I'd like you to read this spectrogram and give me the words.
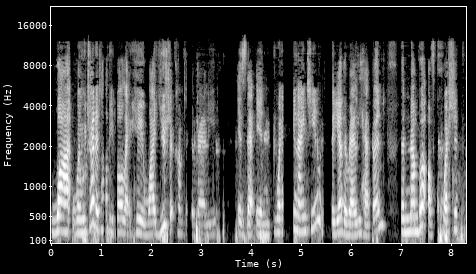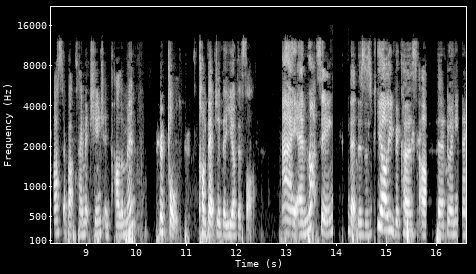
why, when we try to tell people like, hey, why you should come to the rally, is that in 2019, which is the year the rally happened, the number of questions asked about climate change in Parliament tripled compared to the year before. I am not saying that this is purely because of the 2019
